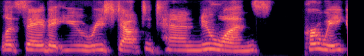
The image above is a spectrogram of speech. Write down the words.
let's say that you reached out to 10 new ones per week.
